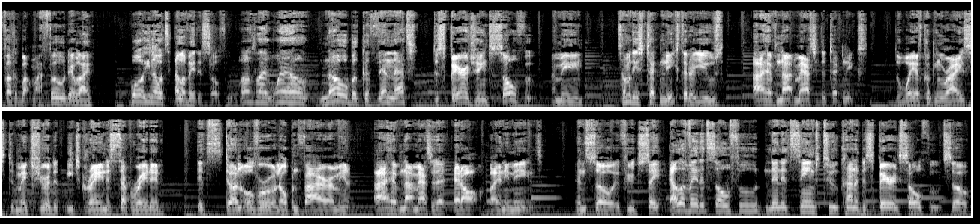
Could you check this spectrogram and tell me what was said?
felt about my food, they were like, well, you know, it's elevated soul food. I was like, well, no, because then that's disparaging to soul food. I mean, some of these techniques that are used, I have not mastered the techniques. The way of cooking rice to make sure that each grain is separated, it's done over an open fire. I mean, I have not mastered that at all by any means. And so if you say elevated soul food, then it seems to kind of disparage soul food. So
